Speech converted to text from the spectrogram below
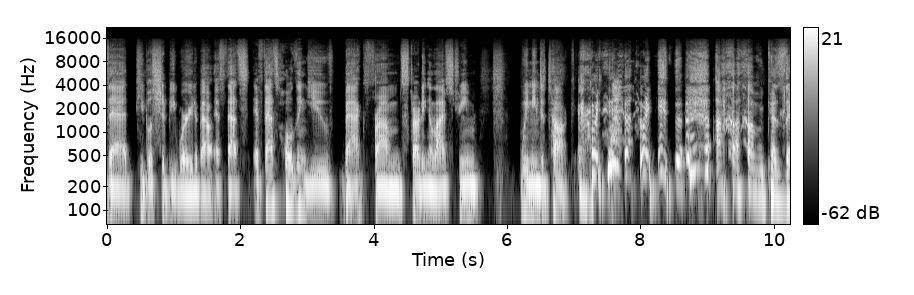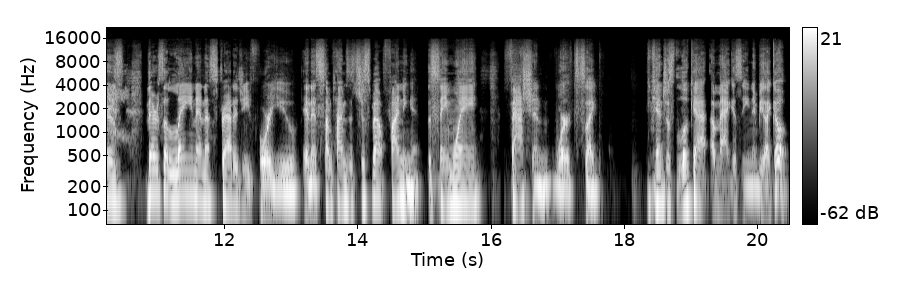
that people should be worried about. If that's if that's holding you back from starting a live stream we need to talk. Because um, there's there's a lane and a strategy for you and it's sometimes it's just about finding it. The same way fashion works like you can't just look at a magazine and be like oh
